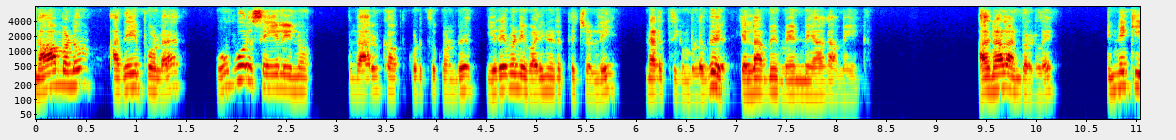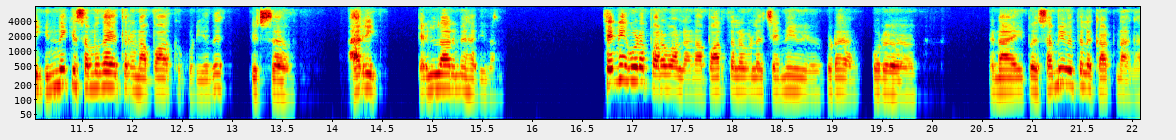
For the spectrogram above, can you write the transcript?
நாமளும் அதே போல ஒவ்வொரு செயலிலும் அந்த அருட்காப்பு கொடுத்து கொண்டு இறைவனை வழிநடத்த சொல்லி நடத்திக்கும் பொழுது எல்லாமே மேன்மையாக அமையுங்க. அதனால அன்பர்களே இன்னைக்கு இன்னைக்கு சமுதாயத்துல நான் பார்க்கக்கூடியது இட்ஸ் அ ஹரி. எல்லாருமே ஹரிதான் சென்னை கூட பரவாயில்ல. நான் பார்த்த அளவுல சென்னை கூட ஒரு நான் இப்ப சமீபத்துல காட்டினாங்க.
